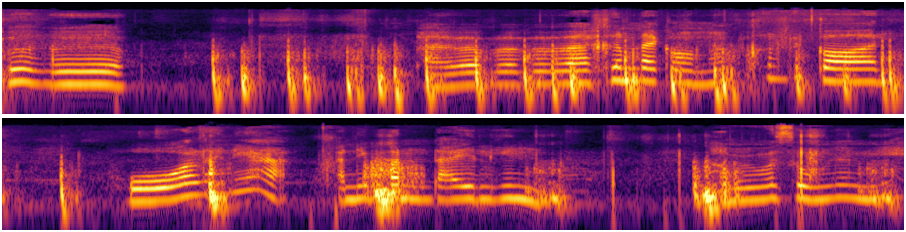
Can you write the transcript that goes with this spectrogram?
เออเออไปไปไปไปไปขึ้นไปก่อนนะขึ้นไปก่อน โหอะไรเนี่ย อันนี้บันไดลิงทำไมมาสูงอย่างนี้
